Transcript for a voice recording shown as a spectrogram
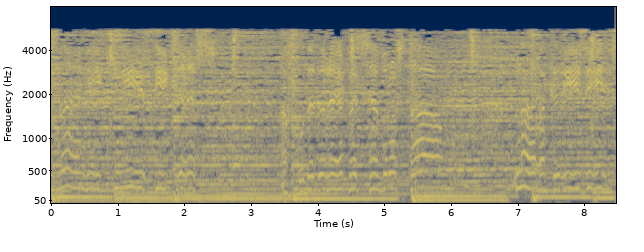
δεν νικήθηκες Αφού δεν τρέπεσαι μπροστά μου να δακρύζεις.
